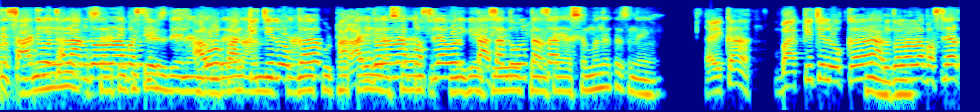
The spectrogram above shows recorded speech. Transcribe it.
ते सहा दिवस झालं आंदोलनाला बसले. अहो बाकीची लोक आंदोलनात असं बसल्यावर तासा दोन तासात असं म्हणतच नाही. ऐका बाकीचे लोक. आंदोलनाला बसल्यावर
